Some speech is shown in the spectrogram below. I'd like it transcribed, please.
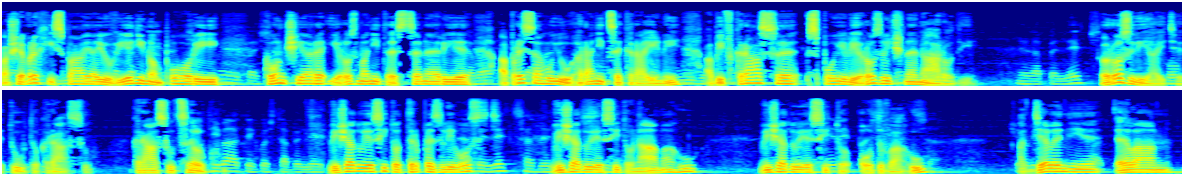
Vaše vrchy spájajú v jedinom pohorí končiare i rozmanité scenérie a presahujú hranice krajiny, aby v kráse spojili rozličné národy. Rozvíjajte túto krásu, krásu celku. Vyžaduje si to trpezlivosť, vyžaduje si to námahu, vyžaduje si to odvahu a delenie, elán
